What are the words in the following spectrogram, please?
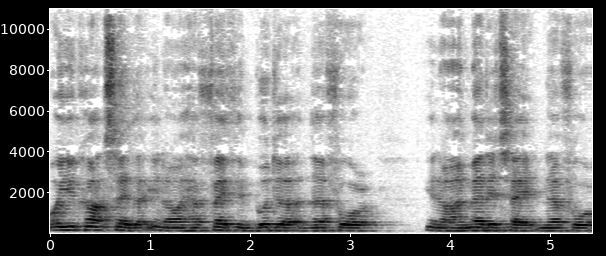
Or you can't say that, you know, I have faith in Buddha and therefore, you know, I meditate and therefore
